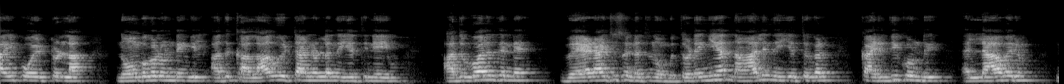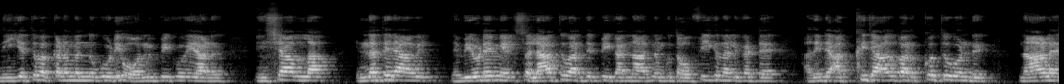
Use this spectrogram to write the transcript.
ആയി പോയിട്ടുള്ള നോമ്പുകൾ ഉണ്ടെങ്കിൽ അത് കലാ വീട്ടാനുള്ള നെയ്യത്തിനെയും അതുപോലെ തന്നെ വേഴാഴ്ച സുന്നത്ത് നോമ്പ് തുടങ്ങിയ നാല് നെയ്യത്തുകൾ കരുതിക്കൊണ്ട് എല്ലാവരും നെയ്യത്ത് വെക്കണമെന്ന് കൂടി ഓർമ്മിപ്പിക്കുകയാണ്. ഇൻഷാ അല്ല ഇന്നത്തെ രാവിൽ നബിയുടെ മേൽ സ്വലാത്ത് വർദ്ധിപ്പിക്കാൻ നാളെ നമുക്ക് തൗഫീക്ക് നൽകട്ടെ. അതിന്റെ അഖ് ജാവ് ബർക്കത്ത് കൊണ്ട് നാളെ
